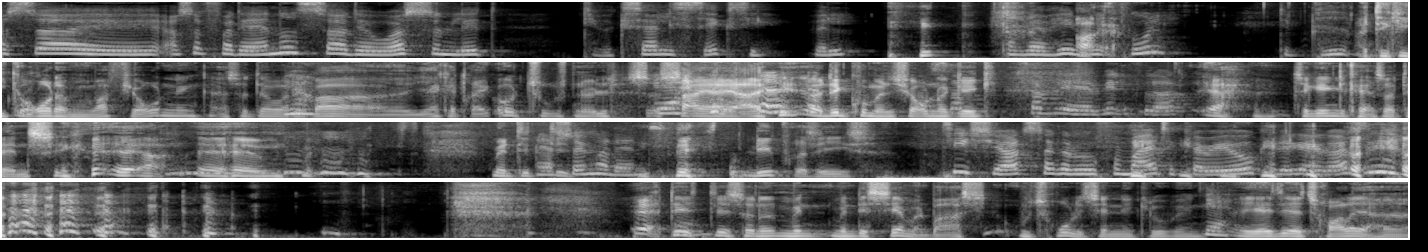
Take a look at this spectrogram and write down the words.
Og så, øh, og så for det andet, så er det jo også sådan lidt, det er jo ikke særlig sexy, vel? At være helt vildt fuld. Det ved man Og det gik godt. over, da man var 14, ikke? Altså, der var Jo. det bare, jeg kan drikke 8.000 øl, så Ja. sejrer jeg, og det kunne man sjovt nok ikke. Så bliver jeg vildt flot. Ja, til gengæld kan jeg så danse. ikke? ja, øhm, men det, Jeg synger dans. lige præcis. 10 shots, så kan du få mig til karaoke, det kan jeg godt sige. Ja, det, det er sådan noget, men, men det ser man bare utrolig sjældent i klub, ikke? Ja. Jeg, jeg tror aldrig, jeg har,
